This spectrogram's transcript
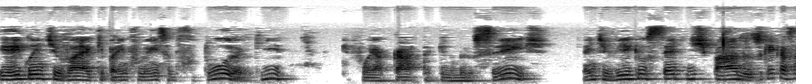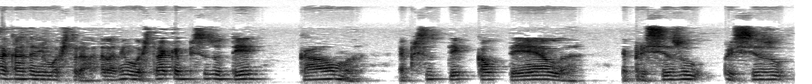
E aí quando a gente vai aqui para a influência do futuro, aqui, que foi a carta aqui número 6, a gente vê aqui o sete de espadas. O que, que essa carta vem mostrar? Ela vem mostrar que é preciso ter calma, é preciso ter cautela, é preciso, preciso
